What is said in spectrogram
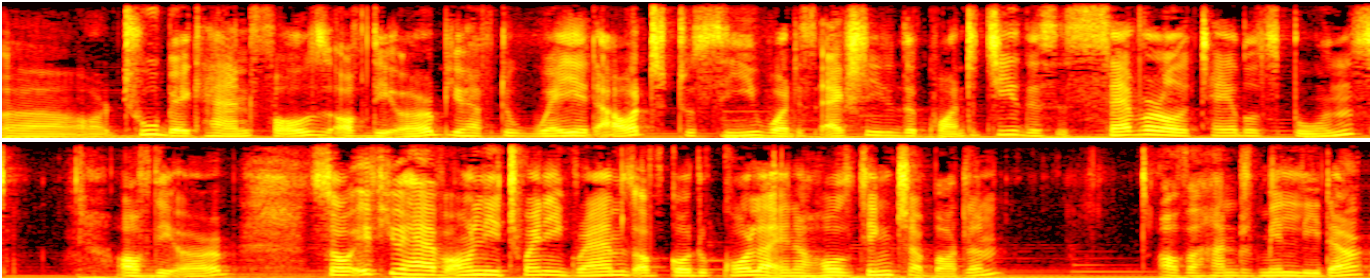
uh, or two big handfuls of the herb. You have to weigh it out to see what is actually the quantity. This is several tablespoons of the herb. So if you have only 20 grams of Gotu kola in a whole tincture bottle, of 100 milliliter,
